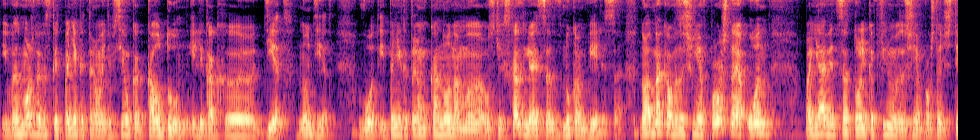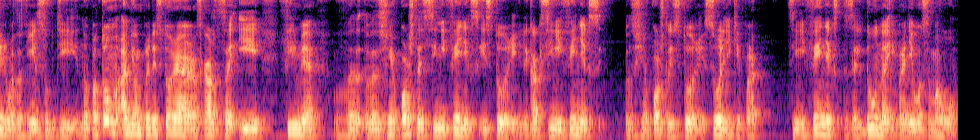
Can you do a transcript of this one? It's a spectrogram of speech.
и, возможно, так сказать, по некоторым этим всем как колдун, или как э, дед, ну дед. Вот, и по некоторым канонам э, русских сказок является внуком Велеса. Но, однако, возвращение в прошлое, он появится только в фильме «Возвращение в прошлое 4. Возвращение Сугдии». Но потом о нем предыстория расскажется и в фильме «Возвращение в прошлое. Синий Феникс. Истории», или как «Синий Феникс. Возвращение в прошлое. Истории». Сольники про Синий Феникс, Тезельдуна и про него самого.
